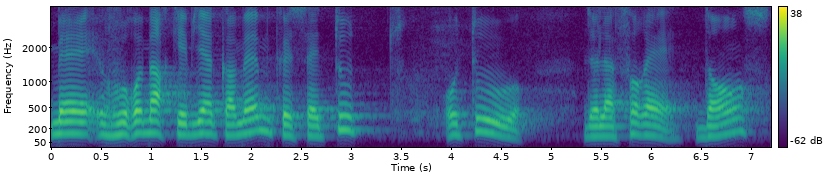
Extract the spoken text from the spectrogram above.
Mais vous remarquez bien quand même que c'est tout autour de la forêt dense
